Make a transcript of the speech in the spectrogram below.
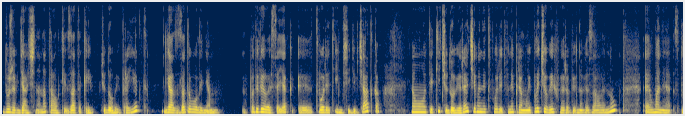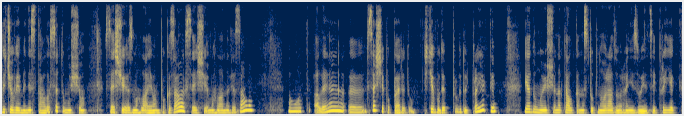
дуже вдячна Наталці за такий чудовий проєкт. Я з задоволенням подивилася, як е, творять інші дівчатка. От, які чудові речі вони творять. Вони прямо і плечових виробів нав'язали. Ну, е, у мене з плечовими не сталося, тому що все, що я змогла, я вам показала, все, що я могла, нав'язала. От, але е, все ще попереду. Ще буде, будуть проєкти. Я думаю, що Наталка наступного разу організує цей проєкт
